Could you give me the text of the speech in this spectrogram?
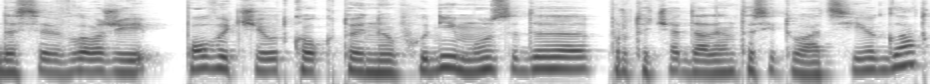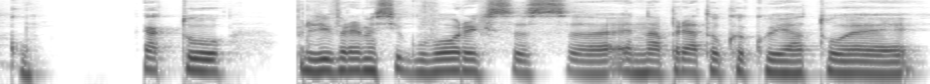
да се вложи повече отколкото е необходимо, за да протече дадената ситуация гладко. Както преди време си говорих с една приятелка, която е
